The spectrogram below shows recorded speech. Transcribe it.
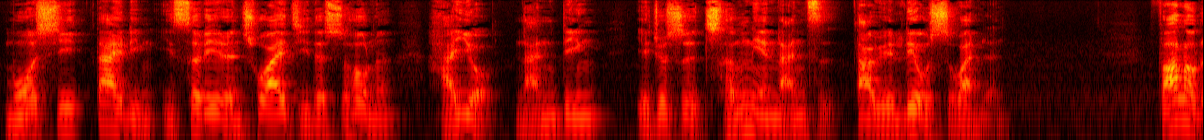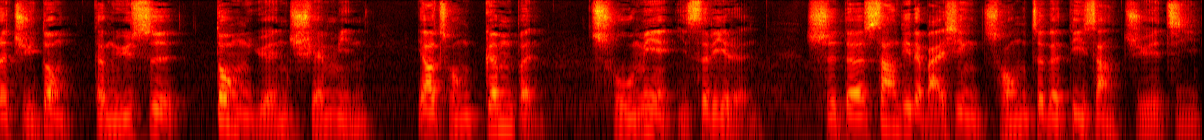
摩西带领以色列人出埃及的时候呢，还有男丁也就是成年男子，大约六十万人。法老的举动等于是动员全民，要从根本除灭以色列人，使得上帝的百姓从这个地上绝迹。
